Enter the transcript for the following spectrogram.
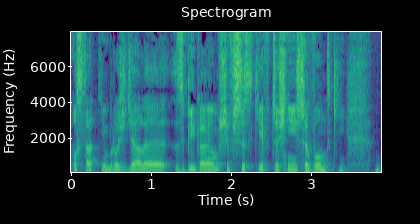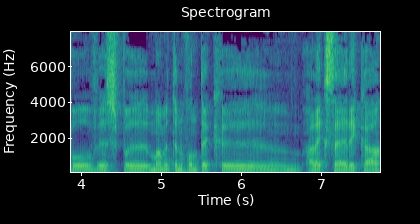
ostatnim rozdziale zbiegają się wszystkie wcześniejsze wątki, bo wiesz, mamy ten wątek Aleksa Eryka,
